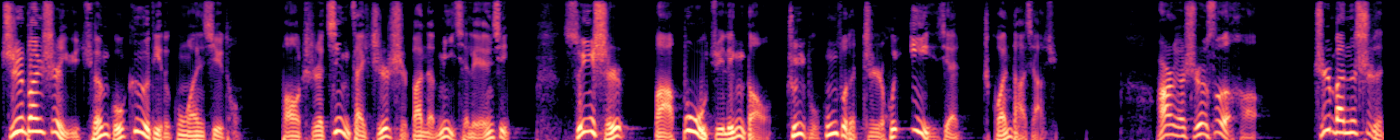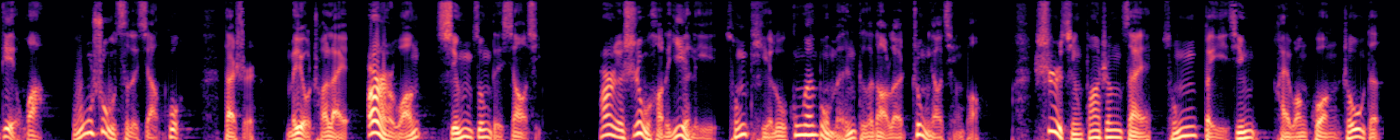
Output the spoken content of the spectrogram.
值班室与全国各地的公安系统保持着近在咫尺般的密切联系，随时。把布局领导追捕工作的指挥意见传达下去。二月十四号，值班室的电话无数次的响过，但是没有传来二王行踪的消息。二月十五号的夜里，从铁路公安部门得到了重要情报，事情发生在从北京开往广州的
